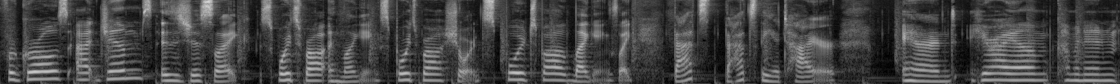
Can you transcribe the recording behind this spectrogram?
for girls at gyms is just like sports bra and leggings, sports bra, shorts, sports bra, leggings. Like that's that's the attire. And here I am coming in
